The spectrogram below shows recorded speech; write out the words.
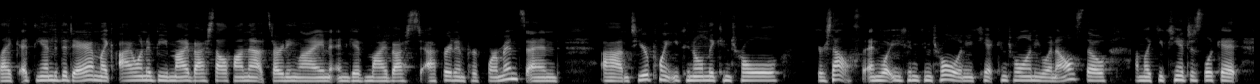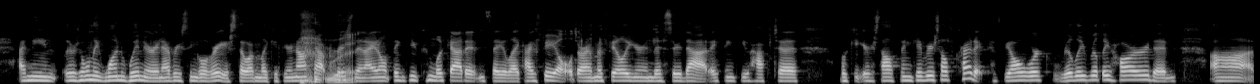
like at the end of the day, I'm like, I want to be my best self on that starting line and give my best effort and performance. And um, to your point, you can only control yourself and what you can control, and you can't control anyone else. So I'm like, you can't just look at, I mean, there's only one winner in every single race. So I'm like, if you're not that person, right. I don't think you can look at it and say, like, I failed or I'm a failure in this or that. I think you have to look at yourself and give yourself credit because we all work really, really hard. And uh,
